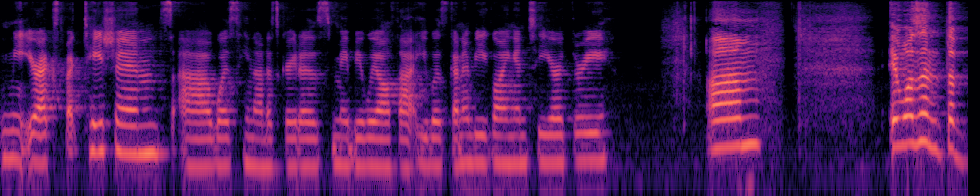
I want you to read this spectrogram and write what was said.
meet your expectations? Uh, was he not as great as maybe we all thought he was going to be going into year three? Um, it wasn't the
